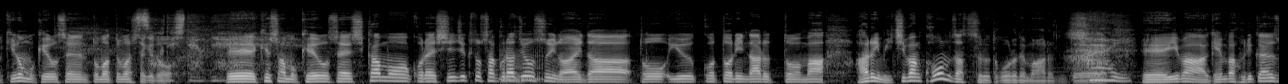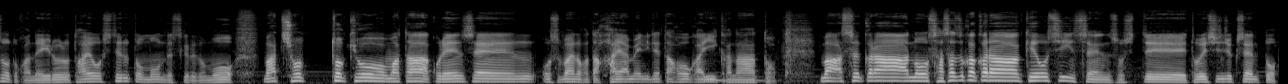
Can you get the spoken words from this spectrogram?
昨日も京王線止まってましたけど、ね。えー、今朝も京王線しかもこれ新宿と桜上水の間ということになると、まあ、ある意味一番混雑するところでもあるんで、はい、えー、今現場振り替え像とかねいろいろ対応してると思うんですけれども、まあ、ちょっと今日またこれ沿線お住まいの方早めに出た方がいいかなと、まあそれからあの笹塚から京王新線そして都営新宿線と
